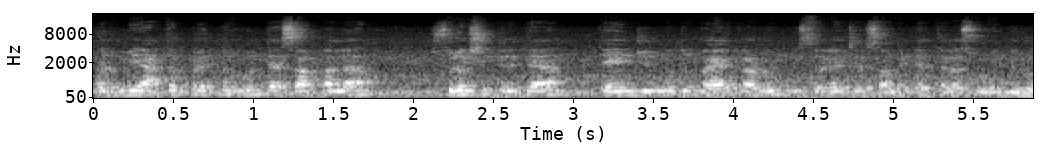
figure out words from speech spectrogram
तर मी आता प्रयत्न करून त्या सापाला सुरक्षितरित्या त्या इंजिनमधून बाहेर काढून निसर्गाच्या सानिध्यात त्याला सोडून दिलो.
